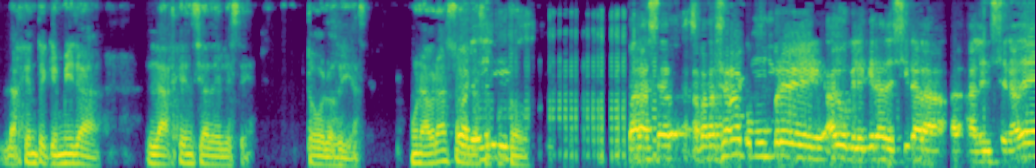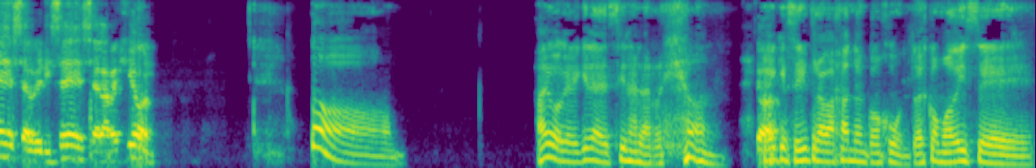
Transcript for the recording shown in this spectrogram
la gente que mira la agencia DLC todos los días. Un abrazo y gracias por todo. Para, hacer, para cerrar como un breve, algo que le quieras decir a la, a la ensenadense, al bericense, a la región. No, algo que le quiera decir a la región. hay que seguir trabajando en conjunto. Es como dice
